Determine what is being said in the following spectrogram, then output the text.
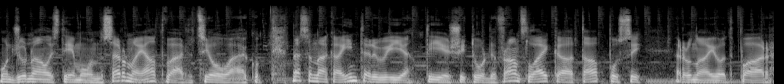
un žurnālistiem un sarunai atvērtu cilvēku. Nesenākā intervija tieši Tour de France laikā tapusi runājot par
